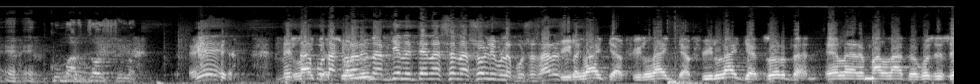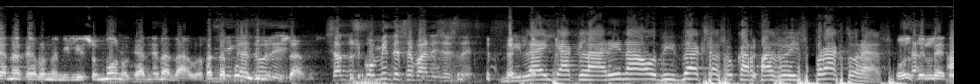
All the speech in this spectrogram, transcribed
Κουμαρτζόσκυλο. Ε, μετά Φιλάκια από τα σε όλους. κλαρίνα βγαίνετε ένα-ένα όλοι βλέπω. Σας αρέσουν τα Φυλάκια, φυλάκια, φυλάκια, Τζόρνταν. Έλα ρε μαλάτο, εγώ σε σένα θέλω να μιλήσω μόνο, κανέναν άλλο. Θα τα πούμε Βγήκατε και με όλοι. τους άλλους. Σαν τους κομίτες εμφανίζεστε. Μιλάει για κλαρίνα ο διδάξας ο Καρπαζοής πράκτορας. Πώς δεν λέτε,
